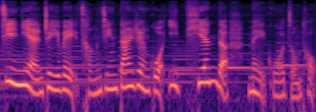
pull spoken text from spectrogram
纪念这一位曾经担任过一天的美国总统。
